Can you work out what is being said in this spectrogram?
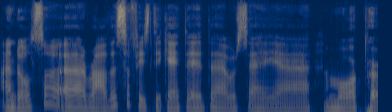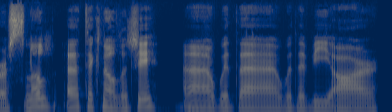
and also rather sophisticated, I would say, more personal technology uh, with the with the VR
